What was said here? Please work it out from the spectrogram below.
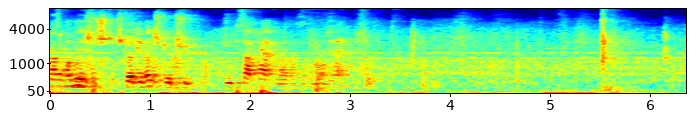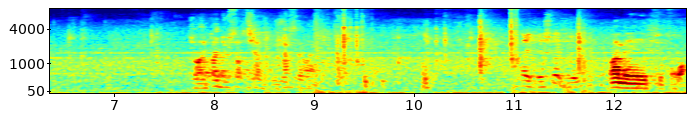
passe premier, je, je, je te réveille, je te tue. Tu me dis ça, frère, tu vas passer en direct. J'aurais pas dû sortir, je te jure, c'est vrai. Ah, il fait chaud, je. Ouais, mais il fait froid.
